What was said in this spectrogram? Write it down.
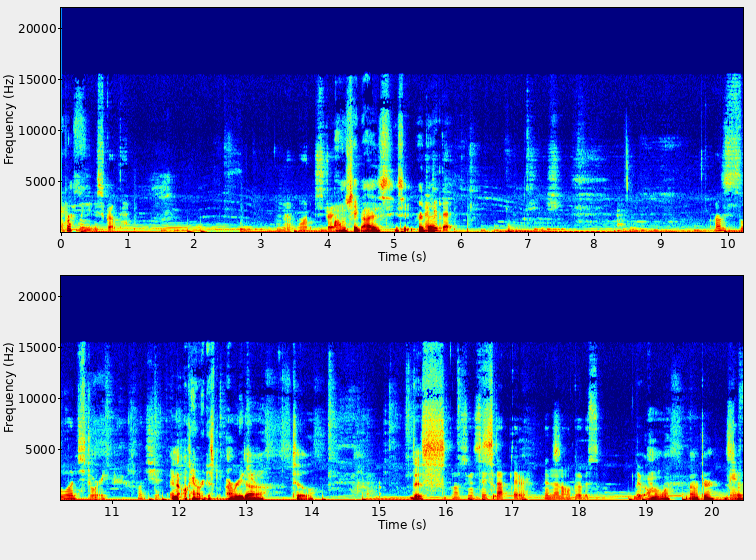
Okay, we need to scroll down. No, one straight. Almond shaped eyes. You said you read I that? did that. Oh, this is the lunch story. Oh shit! And okay, I read this. I read uh till this I was gonna say stop there, and then I'll go to some. on the wall right there. Yeah.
